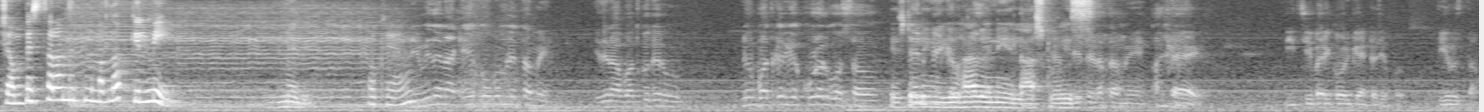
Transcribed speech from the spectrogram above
Champestara मतलब मतलब kill me. Maybe. Okay. నీ మీద నాకేం కోపం లేదు తమ్మి ఇది నా బతుకు తెరువు నువ్వు బతుకనికి కూరలు కోస్తావు He's telling you have any last wish. నీ చివరి కోరిక ఏంటో చెప్పు. తీరుస్తాం.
